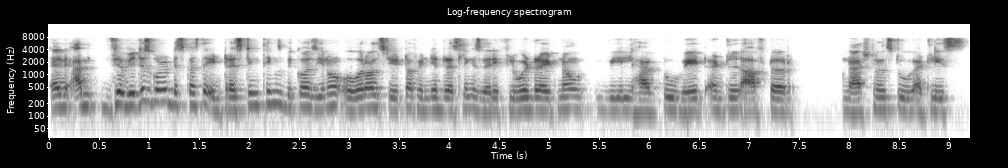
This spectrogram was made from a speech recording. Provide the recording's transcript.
and I'm we're just going to discuss the interesting things because you know overall state of Indian wrestling is very fluid right now. We'll have to wait until after nationals to at least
